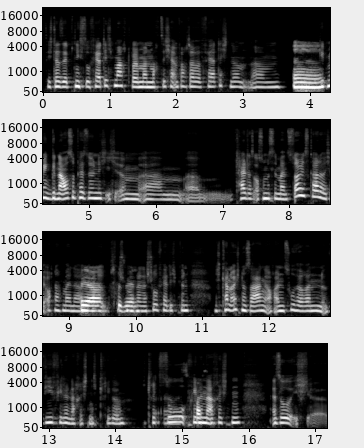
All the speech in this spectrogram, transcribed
sich da selbst nicht so fertig macht, weil man macht sich einfach da fertig, ne? Ähm, Mhm. geht mir genauso persönlich. Ich ähm, ähm, ähm, teile das auch so ein bisschen in meinen Stories gerade, weil ich auch nach meiner, Ja, gesehen. meiner Show fertig bin. Und ich kann euch nur sagen, auch allen Zuhörern, wie viele Nachrichten ich kriege. Ich kriege Ja, so ist viele? Nachrichten. Also ich äh,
